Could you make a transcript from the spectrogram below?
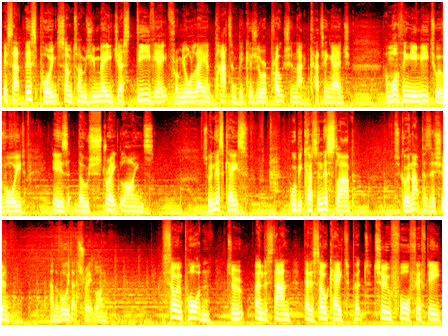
It's at this point, sometimes you may just deviate from your laying pattern because you're approaching that cutting edge. And one thing you need to avoid is those straight lines. So in this case, we'll be cutting this slab to go in that position and avoid that straight line. It's so important to understand that it's okay to put two 450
